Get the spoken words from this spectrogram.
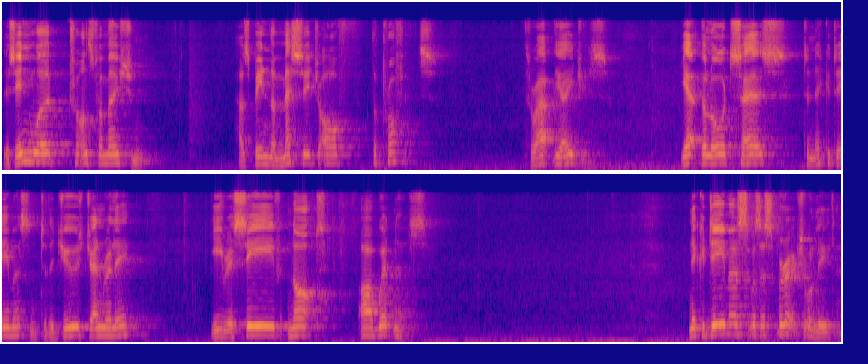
this inward transformation has been the message of the prophets throughout the ages. Yet the Lord says to Nicodemus and to the Jews generally, Ye receive not our witness. Nicodemus was a spiritual leader.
